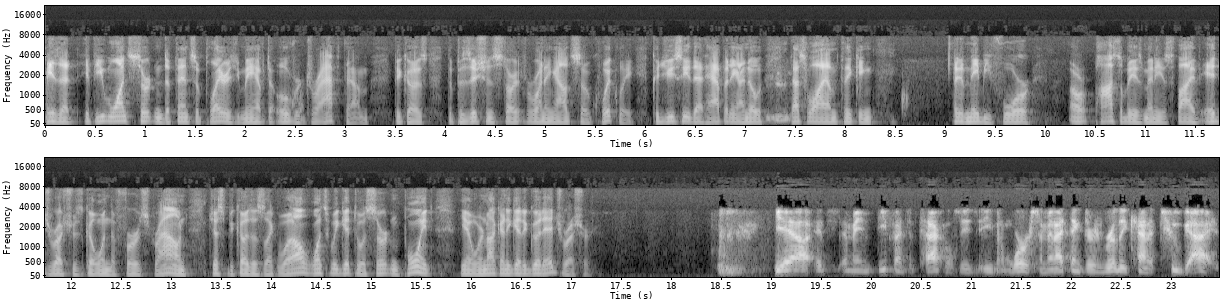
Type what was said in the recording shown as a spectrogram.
is that if you want certain defensive players, you may have to overdraft them because the positions start running out so quickly. Could you see that happening? I know that's why I'm thinking maybe four or possibly as many as five edge rushers go in the first round, just because it's like, well, once we get to a certain point, you know, we're not going to get a good edge rusher. Yeah, it's. I mean, defensive tackles is even worse. I mean, I think there's really kind of two guys.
